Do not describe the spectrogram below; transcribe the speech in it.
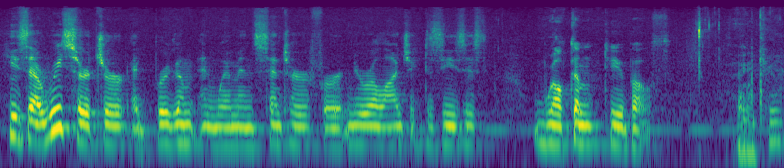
He's a researcher at Brigham and Women's Center for Neurologic Diseases. Welcome to you both. Thank you.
